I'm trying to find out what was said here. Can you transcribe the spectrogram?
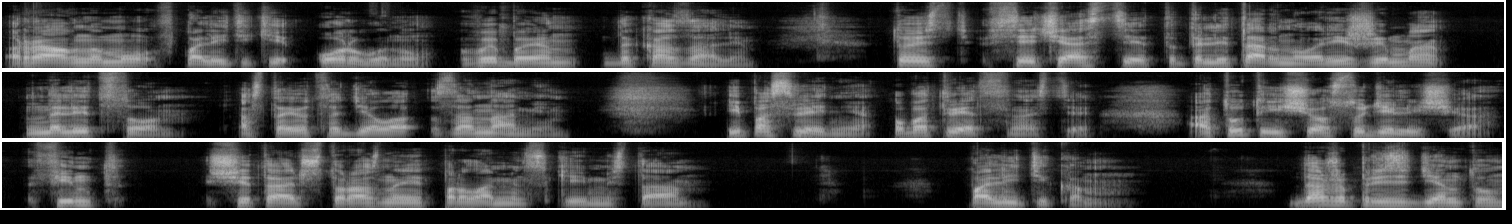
равному в политике органу, ВБН доказали. То есть все части тоталитарного режима налицо, остается дело за нами. И последнее, об ответственности. А тут еще судилище. Финт считает, что разные парламентские места политикам. Даже президенту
